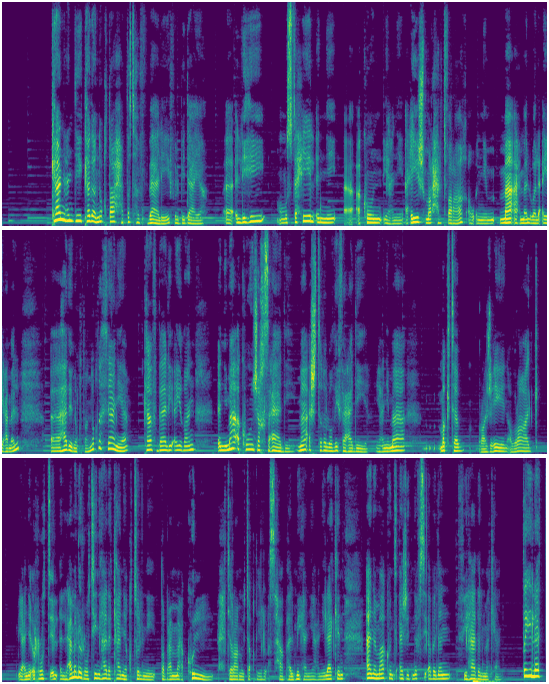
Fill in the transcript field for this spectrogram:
كان عندي كذا نقطة حطتها في بالي في البداية آه، اللي هي مستحيل إني أكون يعني أعيش مرحلة فراغ أو إني ما أعمل ولا أي عمل آه هذه نقطة. النقطة الثانية كان في بالي أيضا إني ما أكون شخص عادي ما أشتغل وظيفة عادية يعني ما مكتب راجعين أوراق يعني الروت... العمل الروتيني هذا كان يقتلني طبعا مع كل احترامي وتقدير لأصحاب هالمهن يعني لكن أنا ما كنت أجد نفسي ابدا في هذا المكان. طيله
